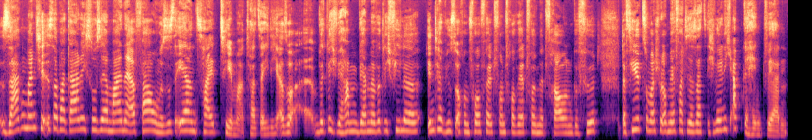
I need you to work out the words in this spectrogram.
Sagen manche ist aber gar nicht so sehr meine Erfahrung. Es ist eher ein Zeitthema tatsächlich. Also äh, wirklich, wir haben, wir haben ja wirklich viele Interviews auch im Vorfeld von Frau Wertvoll mit Frauen geführt. Da fiel zum Beispiel auch mehrfach dieser Satz, ich will nicht abgehängt werden.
